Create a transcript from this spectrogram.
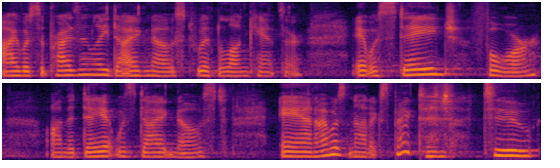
I was surprisingly diagnosed with lung cancer. It was stage four on the day it was diagnosed, and I was not expected to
